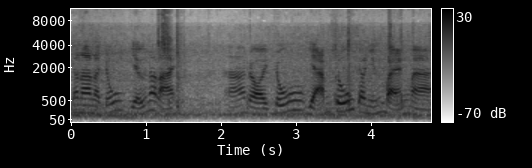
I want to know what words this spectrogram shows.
Cho nên là chú giữ nó lại. À, rồi chú giảm xuống cho những bạn mà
